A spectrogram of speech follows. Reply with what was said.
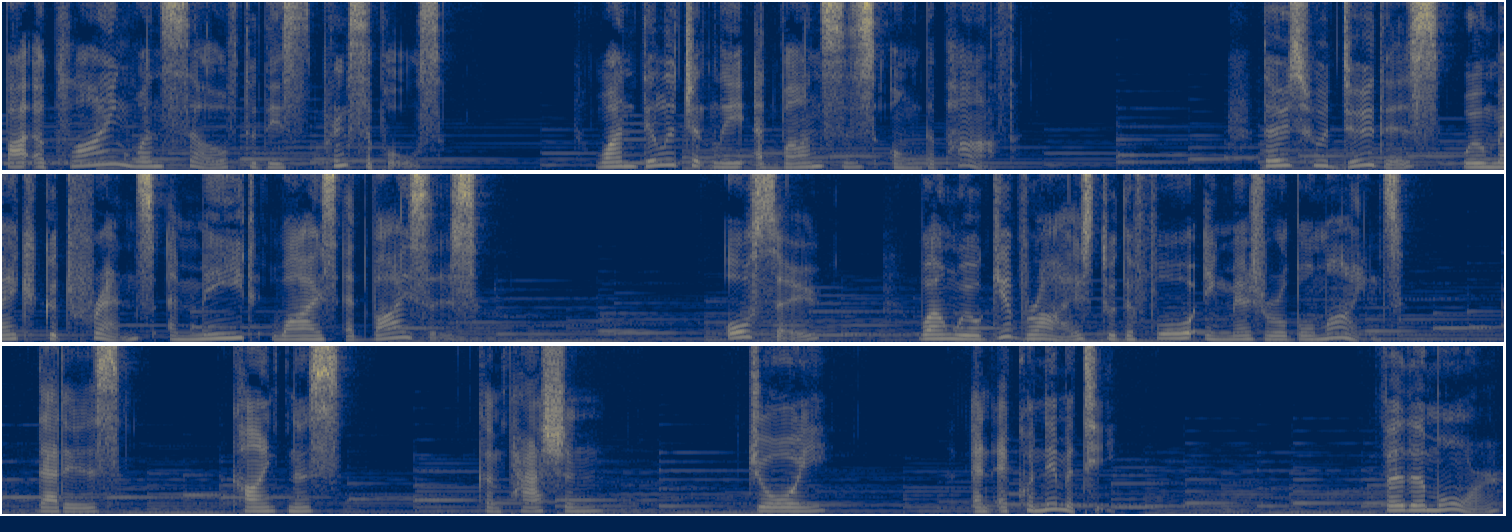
By applying oneself to these principles, one diligently advances on the path. Those who do this will make good friends and meet wise advisers. Also, one will give rise to the four immeasurable minds that is, kindness, compassion, joy, and equanimity. Furthermore,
